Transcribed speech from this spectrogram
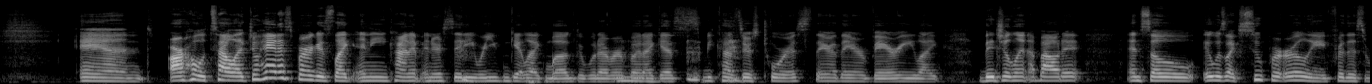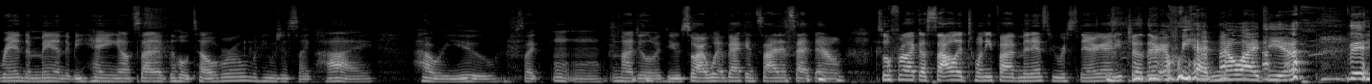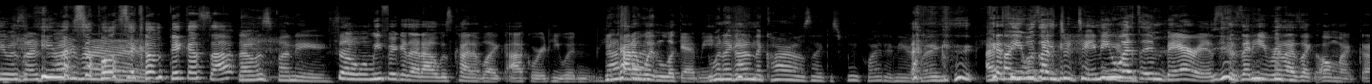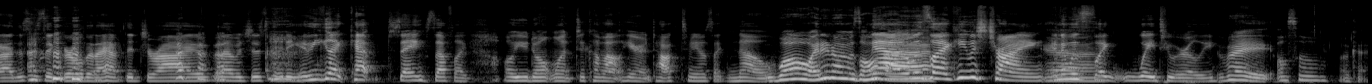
and our hotel, like Johannesburg, is like any kind of inner city where you can get like mugged or whatever. Mm-hmm. But I guess because there's tourists there, they are very like vigilant about it. And so it was like super early for this random man to be hanging outside of the hotel room, and he was just like, "Hi." How are you? It's like, mm-mm, I'm not dealing with you. So I went back inside and sat down. So for like a solid 25 minutes, we were staring at each other and we had no idea that He was our he was supposed to come pick us up. That was funny. So when we figured that out, it was kind of like awkward. He wouldn't, he kind of wouldn't look at me. When I got in the car, I was like, it's really quiet in here. Like, I thought he was like, entertaining. he him. was embarrassed because then he realized like, oh my god, this is the girl that I have to drive, and I was just hitting, and he like kept saying stuff like, oh, you don't want to come out here and talk to me. I was like, no. Whoa, I didn't know it was all Yeah, that. it was like he was trying, and it was like way too early. Right. Also, okay.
